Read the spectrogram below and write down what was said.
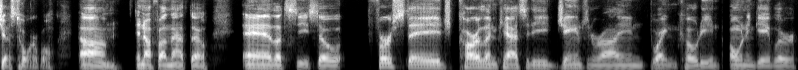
just horrible. Um, enough on that though. And let's see. So first stage, Carla and Cassidy, James and Ryan, Dwight and Cody, and Owen and Gabler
